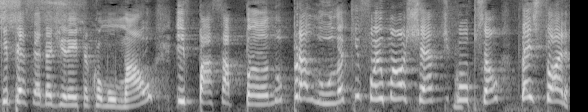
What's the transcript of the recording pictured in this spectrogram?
que percebe a direita como o mal e passa pano para Lula, que foi o maior chefe de corrupção da história.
